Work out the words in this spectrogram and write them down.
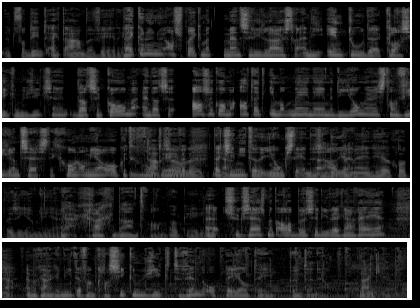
het verdient echt aanbeveling. Wij kunnen nu afspreken met mensen die luisteren en die into de klassieke muziek zijn. Dat ze komen en dat ze, als ze komen, altijd iemand meenemen die jonger is dan 64. Gewoon om jou ook het gevoel te geven dat je niet de jongste in de zaal bent. Daar doe je mij een heel groot plezier mee. Ja, ja graag gedaan Twan. Okay. Uh, succes met alle bussen die we gaan rijden. En we gaan genieten van klassieke muziek te vinden op plt.nl. Dank je.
